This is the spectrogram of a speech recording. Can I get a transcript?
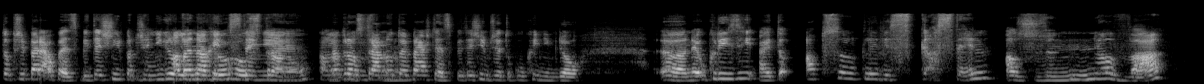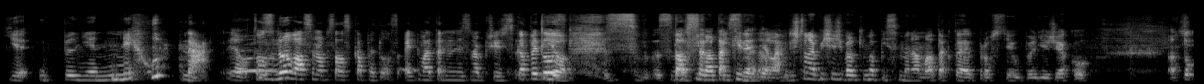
to připadá úplně zbytečný, protože nikdo Ale tu na kuchyň druhou stejně, stranu- ale na na druhou druhou stranu stranu. to je právě že to je zbytečný, protože tu kuchyň nikdo uh, neuklízí a je to absolutely disgusting. A znova je úplně nechutná. Jo, to znova jsem napsala z Capitals. A jak máte tady něco napíšeš z Capitals, Jo, s, s To se taky nedělá. Když to napíšeš velkýma písmenama, tak to je prostě úplně, že jako a to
